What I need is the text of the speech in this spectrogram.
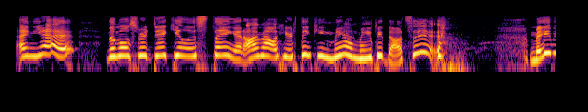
And yet, the most ridiculous thing. And I'm out here thinking, man, maybe that's it. maybe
